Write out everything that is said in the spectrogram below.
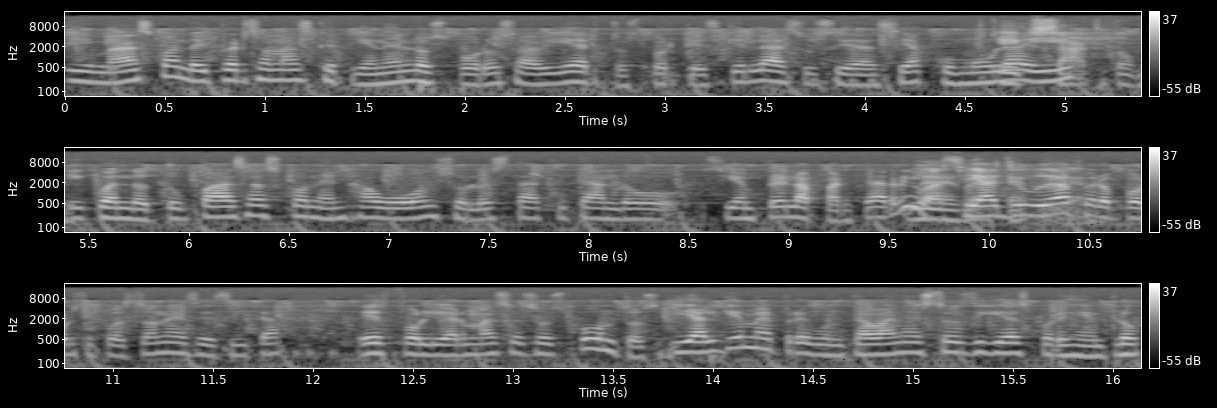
Y más cuando hay personas que tienen los poros abiertos, porque es que la suciedad se acumula Exacto. ahí y cuando tú pasas con el jabón solo está quitando siempre la parte de arriba. Sí ayuda, pero por supuesto necesita esfoliar más esos puntos. Y alguien me preguntaba en estos días, por ejemplo,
